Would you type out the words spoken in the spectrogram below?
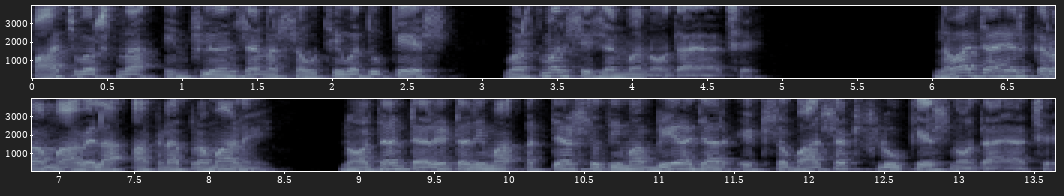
પાંચ વર્ષના ઇન્ફ્લુએન્ઝાના સૌથી વધુ કેસ વર્તમાન સિઝનમાં નોંધાયા છે. નવા જાહેર કરવામાં આવેલા આંકડા પ્રમાણે નોર્ધન ટેરેટરીમાં અત્યાર સુધીમાં બે હજાર એકસો બાસઠ ફ્લૂ કેસ નોંધાયા છે.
